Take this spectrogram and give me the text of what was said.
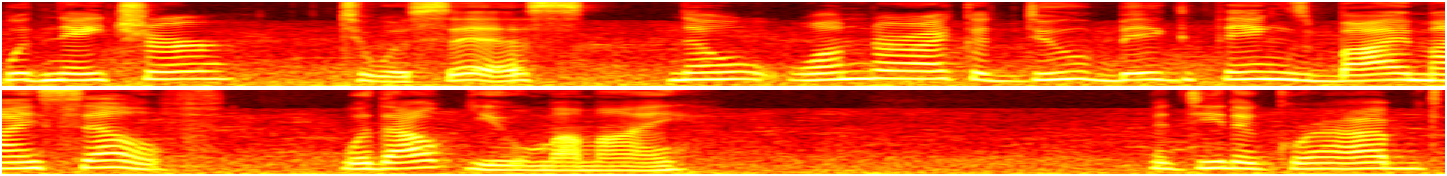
With nature to assist, no wonder I could do big things by myself without you, Mamai. Medina grabbed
